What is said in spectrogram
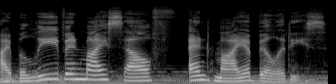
I believe in myself and my abilities.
